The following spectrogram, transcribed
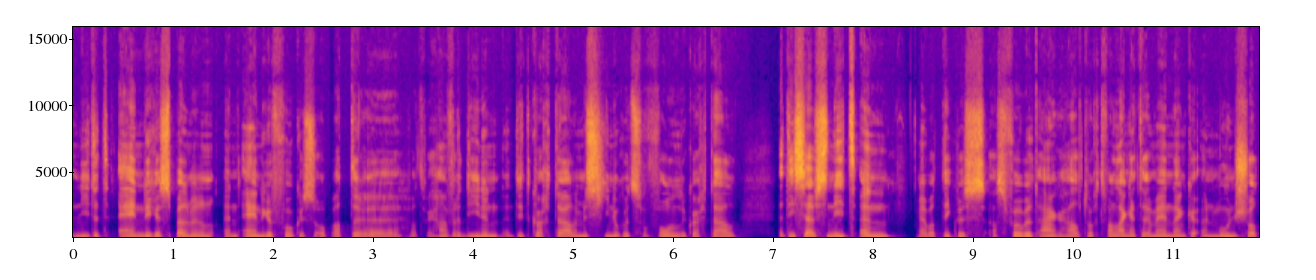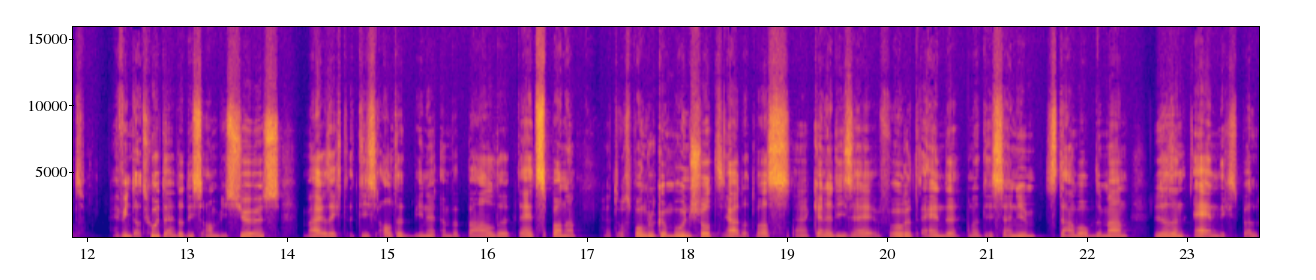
Niet het eindige spel met een, eindige focus op wat, er, uh, wat we gaan verdienen dit kwartaal en misschien nog het volgende kwartaal. Het is zelfs niet een, wat dikwijls als voorbeeld aangehaald wordt van lange termijn denken, een moonshot. Hij vindt dat goed, hè? dat is ambitieus, maar hij zegt het is altijd binnen een bepaalde tijdspanne. Het oorspronkelijke moonshot, ja, dat was, hè, Kennedy zei, voor het einde van het decennium staan we op de maan. Dus dat is een eindig spel.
